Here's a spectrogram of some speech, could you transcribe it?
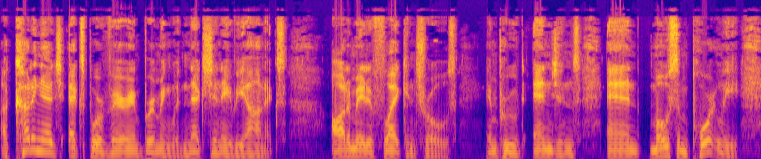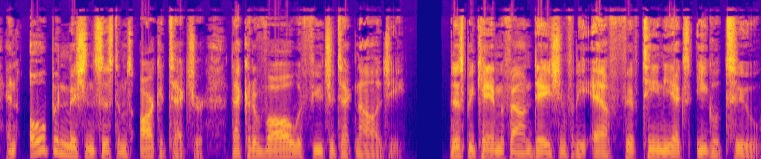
a cutting-edge export variant brimming with next-gen avionics, automated flight controls, improved engines, and, most importantly, an open mission systems architecture that could evolve with future technology. This became the foundation for the F-15EX Eagle II,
